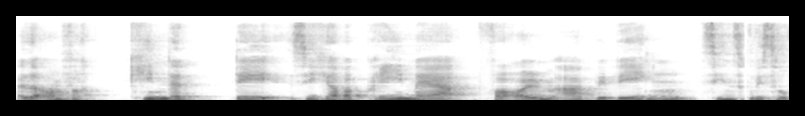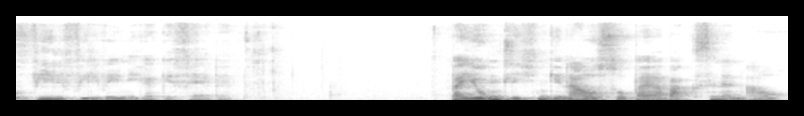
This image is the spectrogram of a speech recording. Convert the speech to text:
äh, also einfach Kinder, die sich aber primär vor allem auch bewegen, sind sowieso viel, viel weniger gefährdet. Bei Jugendlichen genauso, bei Erwachsenen auch.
